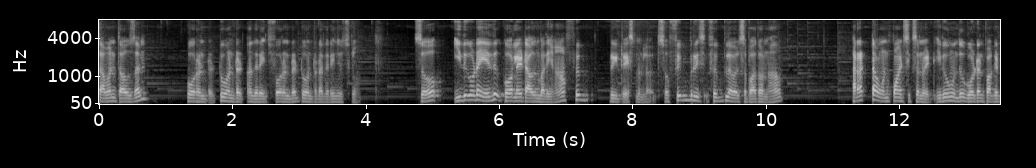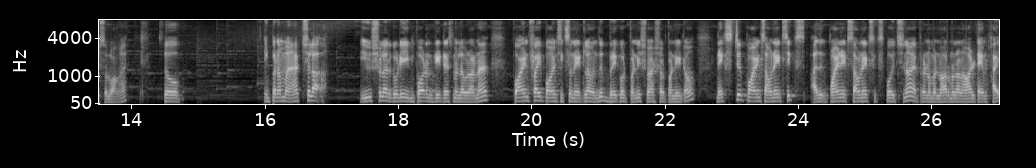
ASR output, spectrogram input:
seven thousand four hundred two hundred அந்த range four hundred two hundred அந்த ரேஞ்ச் வச்சுக்கலாம். ஸோ இது கூட எது கோர்லேட் ஆகுதுன்னு பார்த்தீங்கன்னா fib retracement level so fib ரீஸ் ஃபிப் லெவல்ஸை பார்த்தோம்னா கரெக்டாக one point six one eight இதுவும் வந்து கோல்டன் பாக்கெட் சொல்லுவாங்க. ஸோ இப்போ நம்ம ஆக்சுவலாக யூஸ்வலாக இருக்கக்கூடிய இம்பார்ட்டன்ட் ரீட்ரேஸ்மெண்ட் லெவலான point five point six one எயிட்லாம் வந்து பிரேக் அவுட் பண்ணி ஸ்மாஷ் அவுட் பண்ணிட்டோம். Next point seven eight six அது point eight seven eight six போயிடுச்சுன்னா அப்புறம் நம்ம நார்மலான ஆல் டைம் ஹை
